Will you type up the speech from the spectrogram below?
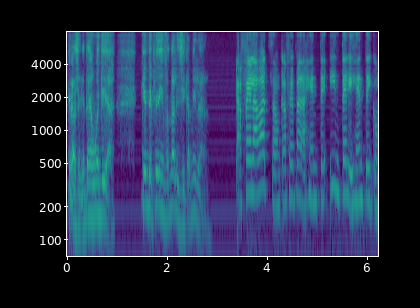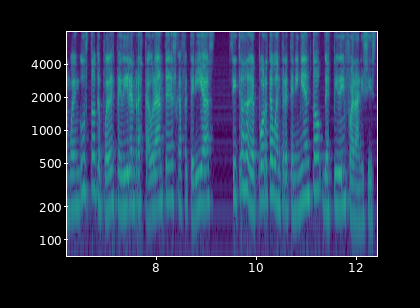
Gracias, que tengas un buen día. ¿Quién despide Infoanálisis, Camila? Café Lavazza, un café para gente inteligente y con buen gusto que puedes pedir en restaurantes, cafeterías, sitios de deporte o entretenimiento, despide Infoanálisis.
